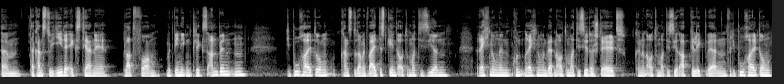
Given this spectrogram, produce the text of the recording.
Ähm, da kannst du jede externe Plattform mit wenigen Klicks anbinden. Die Buchhaltung kannst du damit weitestgehend automatisieren. Rechnungen, Kundenrechnungen werden automatisiert erstellt, können automatisiert abgelegt werden für die Buchhaltung.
